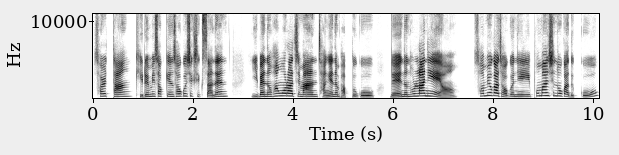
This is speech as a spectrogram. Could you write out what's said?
설탕, 기름이 섞인 서구식 식사는 입에는 황홀하지만 장에는 바쁘고 뇌에는 혼란이에요. 섬유가 적으니 포만 신호가 늦고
